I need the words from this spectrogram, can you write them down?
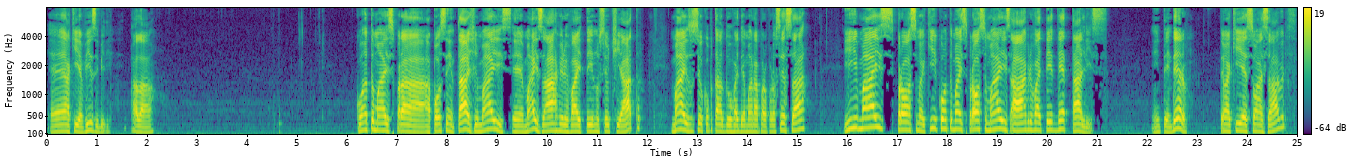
É aqui, é visible. Olha lá, ó. Quanto mais para a porcentagem, mais, é, mais árvore vai ter no seu teatro mais o seu computador vai demorar para processar. E mais próximo aqui, quanto mais próximo, mais a árvore vai ter detalhes. Entenderam? Então aqui são as árvores.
